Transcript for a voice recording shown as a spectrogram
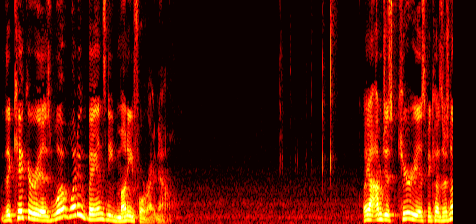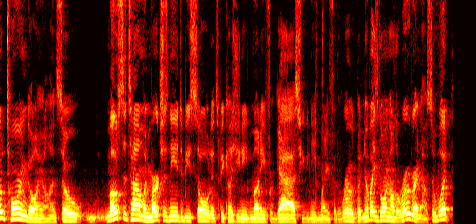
the kicker is what what do bands need money for right now? Like I'm just curious because there's no touring going on. So most of the time when merch is needed to be sold, it's because you need money for gas, you need money for the road, but nobody's going on the road right now. So what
